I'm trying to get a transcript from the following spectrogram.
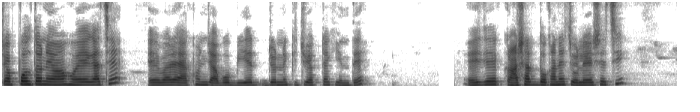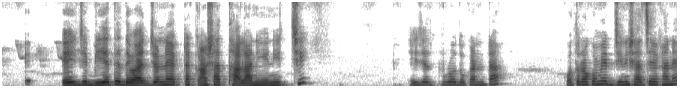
চপ্পল তো নেওয়া হয়ে গেছে। এবারে এখন যাব বিয়ের জন্য কিছু একটা কিনতে। এই যে কাঁসার দোকানে চলে এসেছি। এই যে বিয়েতে দেওয়ার জন্য একটা কাঁসার থালা নিয়ে নিচ্ছি। এই যে পুরো দোকানটা। কত রকমের জিনিস আছে এখানে?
